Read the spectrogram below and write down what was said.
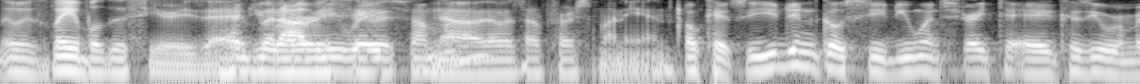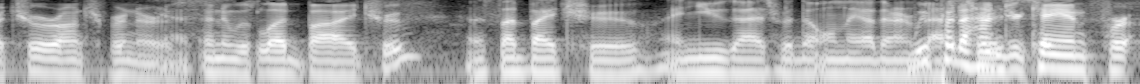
It was labeled a Series A, Had you but already obviously, was- some no, that was our first money in. Okay, so you didn't go seed. You went straight to A because you were mature entrepreneurs, Yes. and it was led by True. It was led by True, and you guys were the only other investors. We put 100k in for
